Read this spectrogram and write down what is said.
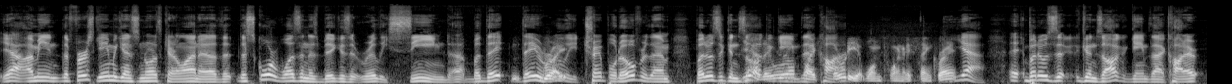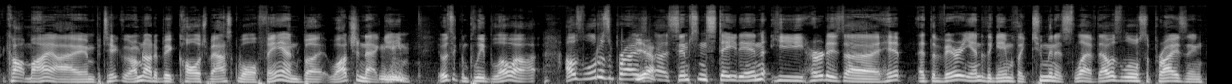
Yeah, I mean, the first game against North Carolina, the, the score wasn't as big as it really seemed, uh, but they, they right. really trampled over them. But it was a Gonzaga yeah, game that like caught thirty at one point, I think, right? Yeah, eh, but it was a Gonzaga game that caught caught my eye in particular. I'm not a big college basketball fan, but watching that mm-hmm. game, it was a complete blowout. I was a little surprised yeah. uh, Simpson stayed in. He hurt his uh, hip at the very end of the game with like two minutes left. That was a little surprising.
